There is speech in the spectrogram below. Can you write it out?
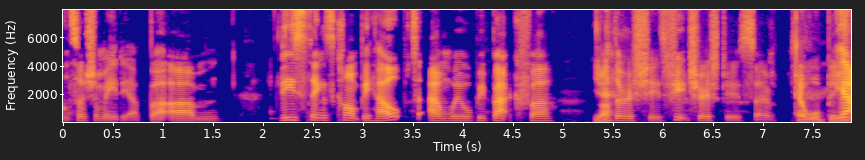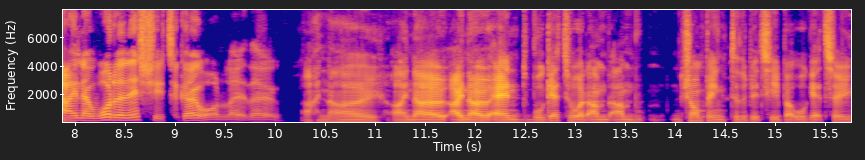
on social media. But um, these things can't be helped, and we will be back for yeah other issues, future issues. So, it will be yeah, I know what an issue to go on, like though. I know, I know, I know, and we'll get to it. I'm I'm jumping to the bits here, but we'll get to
